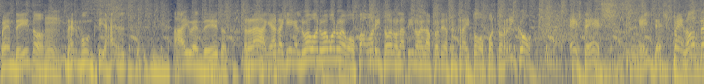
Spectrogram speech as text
Bendito del Mundial. Ay, bendito. Pero nada, quédate aquí en el nuevo, nuevo, nuevo favorito de los latinos en la Florida Central y todo Puerto Rico. Este es el despelote.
